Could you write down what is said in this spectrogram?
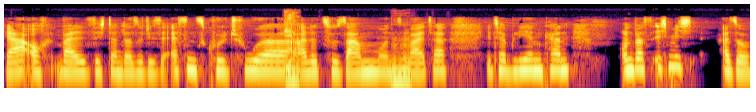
ja, auch weil sich dann da so diese Essenskultur ja. alle zusammen und mhm. so weiter etablieren kann. Und was ich mich, also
